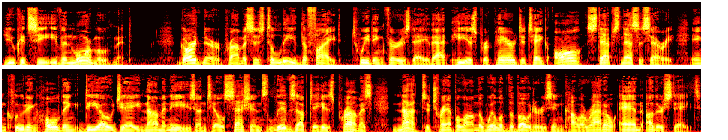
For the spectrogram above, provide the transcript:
you could see even more movement. Gardner promises to lead the fight, tweeting Thursday that he is prepared to take all steps necessary, including holding DOJ nominees until Sessions lives up to his promise not to trample on the will of the voters in Colorado and other states.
